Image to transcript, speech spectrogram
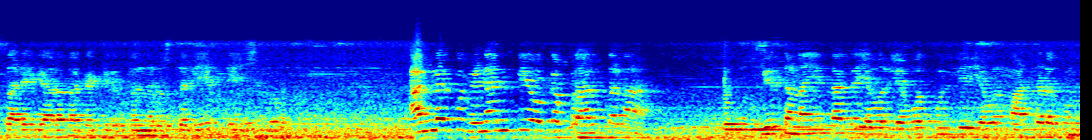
साडे ग्यारह దాకా కీర్తన నడుస్తుంది ఏం టెన్షన్ అందరికి వినంతి ఒక ప్రార్థన కీర్తన అయిందాక ఎవరు లేవకుంది ఎవరు మాట్లాడకుండా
